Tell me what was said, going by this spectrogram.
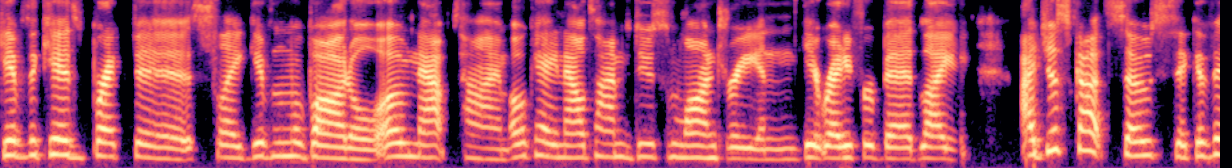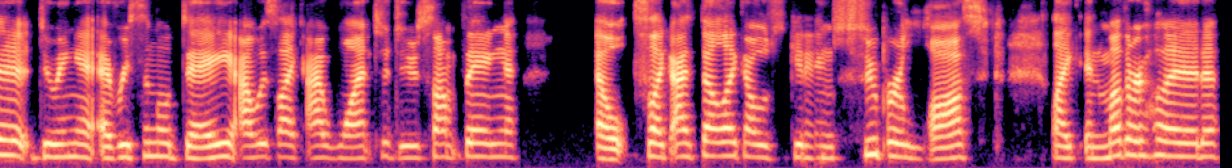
give the kids breakfast, like give them a bottle. Oh, nap time. Okay, now time to do some laundry and get ready for bed. Like I just got so sick of it doing it every single day. I was like I want to do something else. Like I felt like I was getting super lost like in motherhood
